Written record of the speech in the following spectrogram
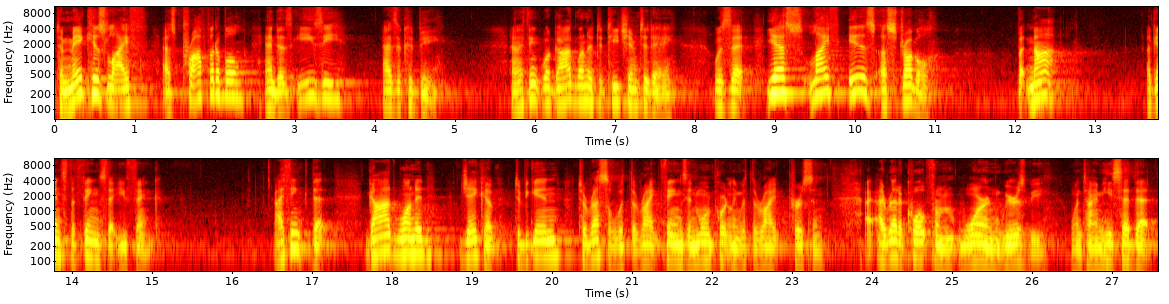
to make his life as profitable and as easy as it could be. And I think what God wanted to teach him today was that, yes, life is a struggle, but not against the things that you think. I think that God wanted Jacob to begin to wrestle with the right things and, more importantly, with the right person. I, I read a quote from Warren Wiersbe one time. He said that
